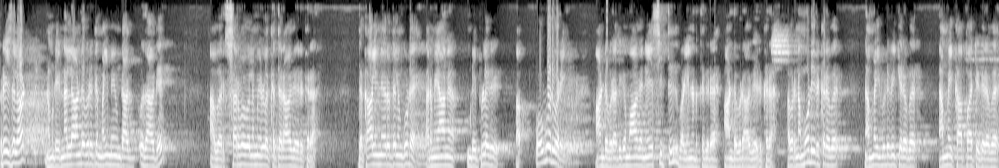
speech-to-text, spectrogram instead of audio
பிரைசலாட் நம்முடைய நல்ல ஆண்டவருக்கு மகிமை உண்டாகுவதாக அவர் சர்வ வல்லமையுள்ள கத்தராக இருக்கிறார். இந்த காலை நேரத்திலும் கூட அருமையான நம்முடைய பிள்ளைகள் ஒவ்வொருவரையும் ஒவ்வொருவரை ஆண்டவர் அதிகமாக நேசித்து வழிநடத்துகிற ஆண்டவராக இருக்கிறார். அவர் நம்மோடு இருக்கிறவர் நம்மை விடுவிக்கிறவர் நம்மை காப்பாற்றுகிறவர்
